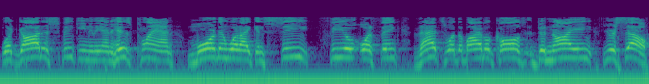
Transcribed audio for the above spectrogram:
what God is speaking to me and His plan more than what I can see, feel, or think. That's what the Bible calls denying yourself,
